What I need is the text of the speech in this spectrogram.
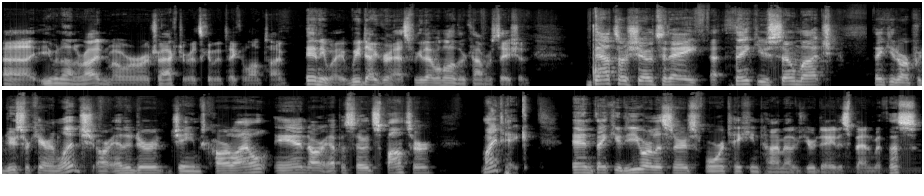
Uh, even on a riding mower or a tractor, it's going to take a long time. Anyway, we digress. We could have a whole other conversation. That's our show today. Uh, thank you so much Thank you to our producer, Karen Lynch, our editor, James Carlisle, and our episode sponsor, MyTake. And thank you to you, our listeners, for taking time out of your day to spend with us.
